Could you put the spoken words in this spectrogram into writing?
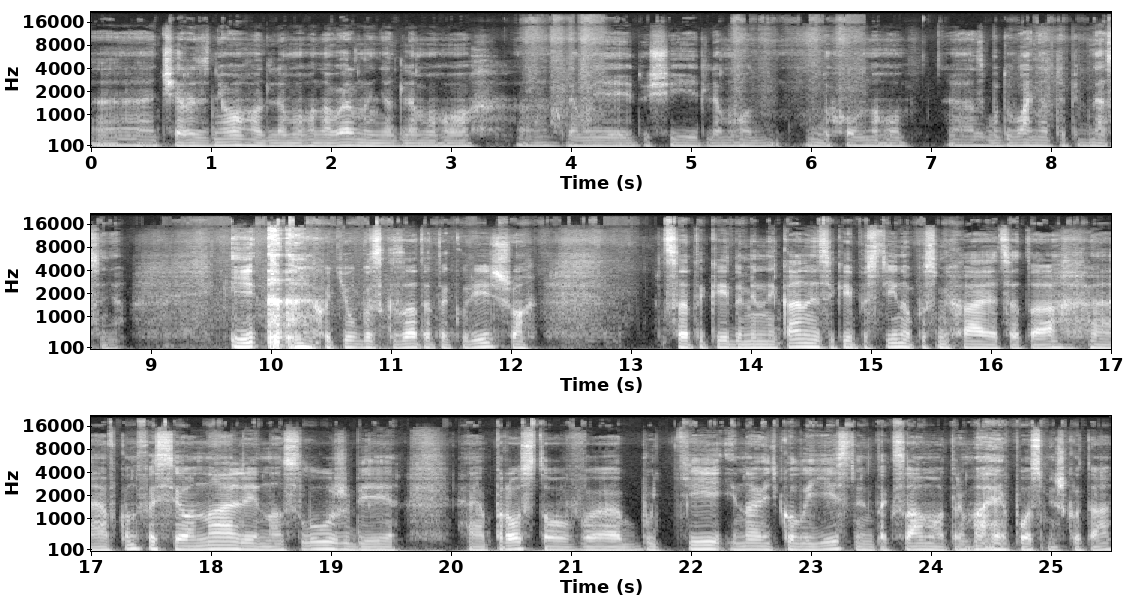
е, через нього для мого навернення, для мого для моєї душі, і для мого духовного е, збудування та піднесення. І хотів би сказати таку річ, що це такий домініканець, який постійно посміхається та е, в конфесіоналі, на службі, е, просто в бутті, і навіть коли їсть, він так само тримає посмішку. Та?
